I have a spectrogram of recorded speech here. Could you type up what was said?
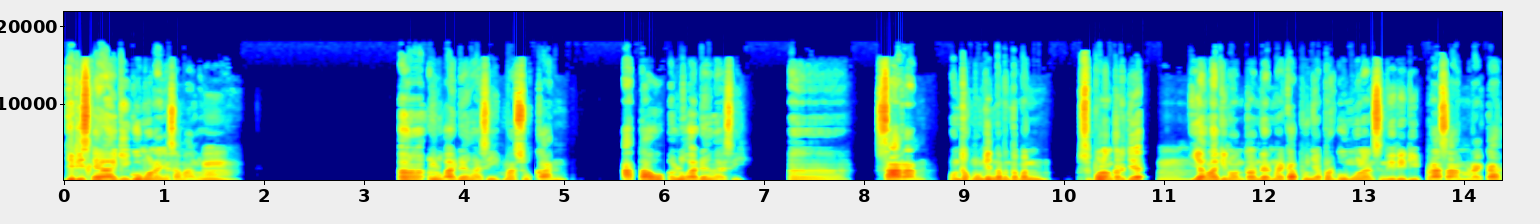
jadi sekali lagi gue mau nanya sama lu, Hmm. eh, lu ada nggak sih masukan atau lu ada nggak sih eh, saran untuk mungkin teman-teman sepulang kerja Hmm. yang lagi nonton dan mereka punya pergumulan sendiri di perasaan mereka,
